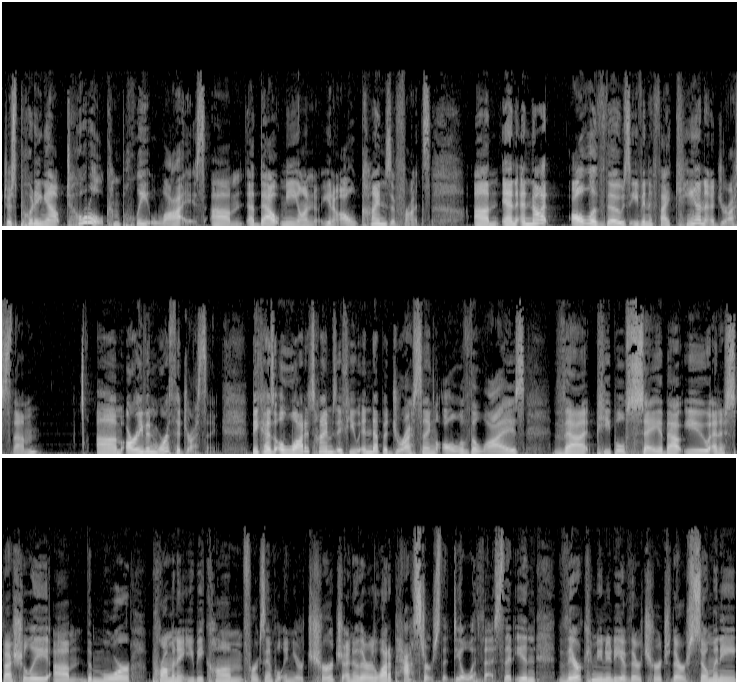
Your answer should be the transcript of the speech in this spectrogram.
just putting out total, complete lies um, about me on you know all kinds of fronts, um, and and not all of those, even if I can address them um, are even worth addressing. Because a lot of times, if you end up addressing all of the lies that people say about you, and especially um, the more prominent you become, for example, in your church, I know there are a lot of pastors that deal with this, that in their community of their church, there are so many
